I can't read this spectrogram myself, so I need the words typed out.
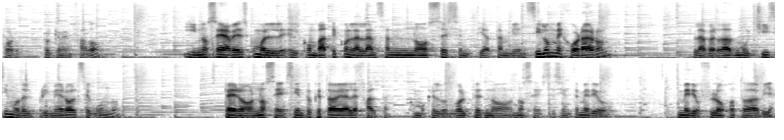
por, porque me enfadó. Y no sé, a veces como el, el, combate con la lanza no se sentía tan bien. Sí lo mejoraron, la verdad, muchísimo del primero al segundo. Pero no sé, siento que todavía le falta. Como que los golpes no, no sé, se siente medio, medio flojo todavía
